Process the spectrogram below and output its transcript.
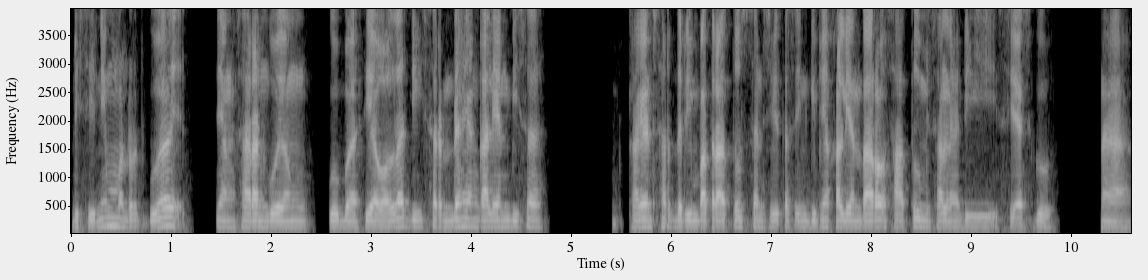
di sini menurut gue yang saran gue yang gue bahas di awal tadi serendah yang kalian bisa. Kalian start dari 400 sensitivitas in game-nya kalian taruh satu misalnya di CSGO nah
